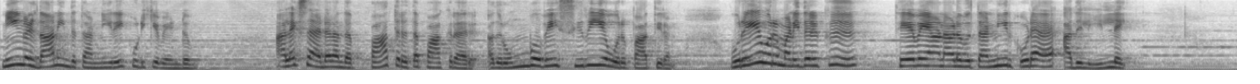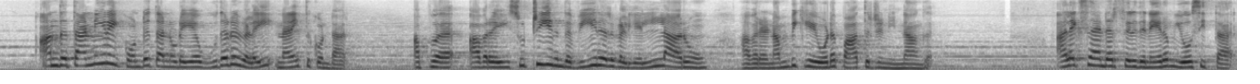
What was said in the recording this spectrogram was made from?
நீங்கள் தான் இந்த தண்ணீரை குடிக்க வேண்டும். அலெக்சாண்டர் அந்த பாத்திரத்தை பார்க்குறாரு. அது ரொம்பவே சிறிய ஒரு பாத்திரம். ஒரே ஒரு மனிதருக்கு தேவையான அளவு தண்ணீர் கூட அதில் இல்லை. அந்த தண்ணீரை கொண்டு தன்னுடைய உதடுகளை நனைத்து கொண்டார். அப்ப அவரை சுற்றியிருந்த வீரர்கள் எல்லாரும் அவரை நம்பிக்கையோட பார்த்துட்டு நின்னாங்க. அலெக்சாண்டர் சிறிது நேரம் யோசித்தார்.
